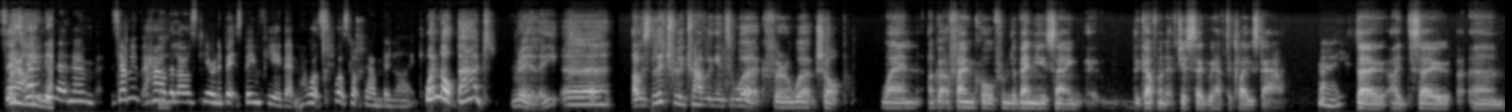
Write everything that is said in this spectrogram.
so tell me then, um, tell me how the last year and a bit's been for you. Then, what's what's lockdown been like? Well, not bad, really. Uh, I was literally travelling into work for a workshop when I got a phone call from the venue saying uh, the government have just said we have to close down. Right. So I so um,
